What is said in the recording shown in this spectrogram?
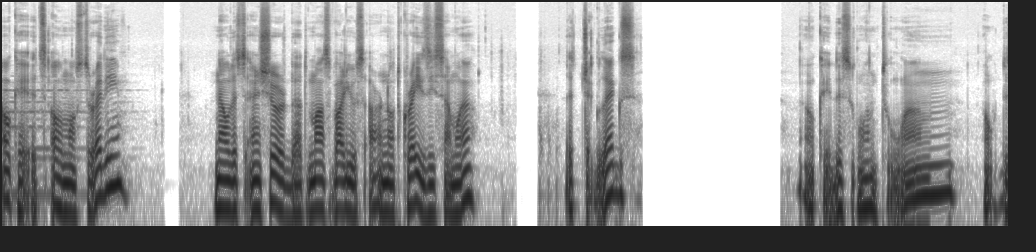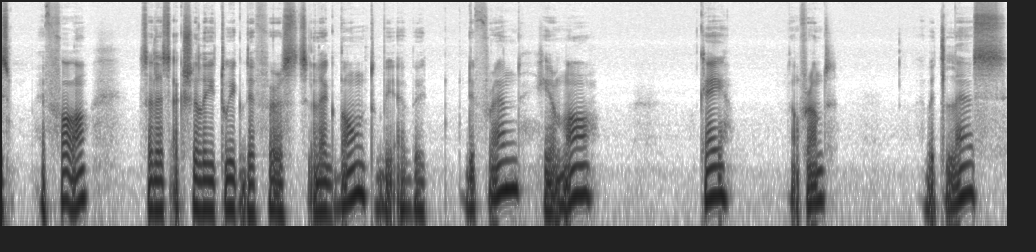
Okay, it's almost ready. Now let's ensure that mass values are not crazy somewhere. Let's check legs. Okay, this one to one. Oh, this have four. So let's actually tweak the first leg bone to be a bit different. Here more. Okay. Now front. A bit less.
